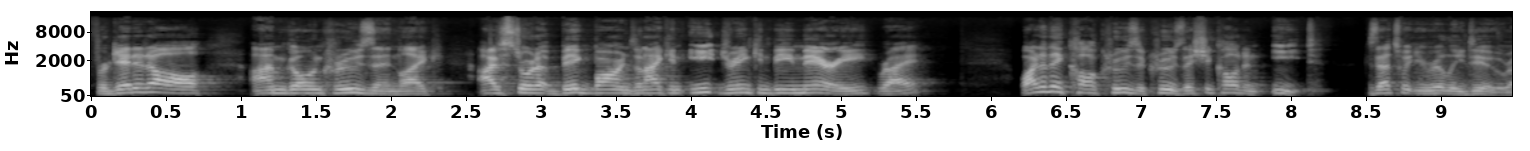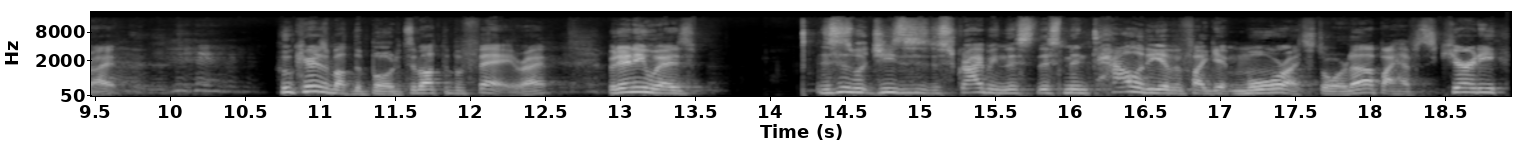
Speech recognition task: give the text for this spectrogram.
forget it all, I'm going cruising. Like, I've stored up big barns and I can eat, drink, and be merry, right? Why do they call cruise a cruise? They should call it an eat, because that's what you really do, right? Who cares about the boat? It's about the buffet, right? But anyways, this is what Jesus is describing, this, this mentality of if I get more, I store it up, I have security.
